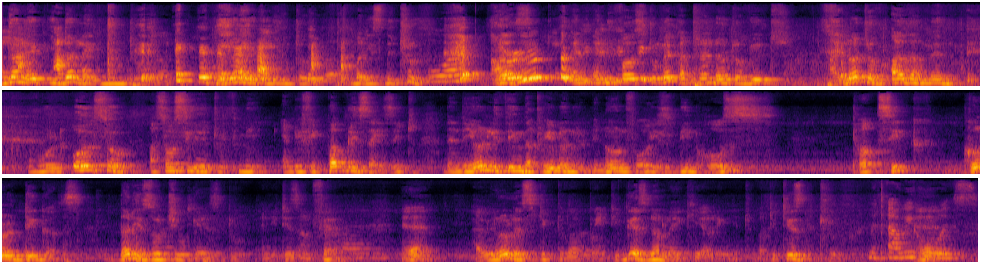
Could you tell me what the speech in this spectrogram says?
you don't like you don't like being told that. You don't like being told that. But it's the truth. What? Yes. And, and if I was to make a trend out of it, a lot of other men would also associate with me. And if we publicize it, then the only thing that women will be known for is being hoes, toxic, gold diggers. That is what you guys do, and it is unfair. Yeah, I will always stick to that point. You guys don't like hearing it, but it is the truth. But are we Yeah. hoes?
